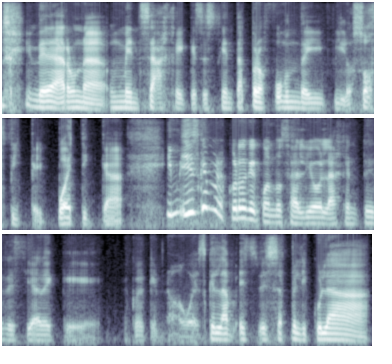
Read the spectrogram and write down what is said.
de dar una, un mensaje que se sienta profunda y filosófica y poética. Y, es que me recuerdo que cuando salió la gente decía de que, que no, es que la, esa película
